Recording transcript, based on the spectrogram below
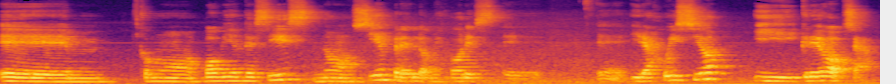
Eh, como vos bien decís, no siempre lo mejor es eh, eh, ir a juicio y creo, o sea,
